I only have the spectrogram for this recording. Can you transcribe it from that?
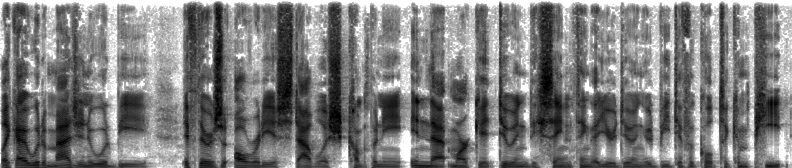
Like I would imagine it would be if there's already established company in that market doing the same thing that you're doing, it would be difficult to compete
